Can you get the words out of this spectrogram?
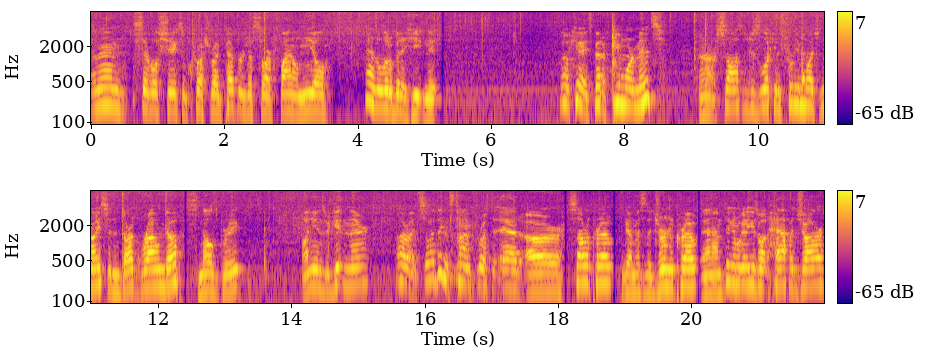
And then several shakes of crushed red pepper just so our final meal has a little bit of heat in it. Okay, it's been a few more minutes. And our sausage is looking pretty much nice and dark browned up. Smells great. Onions are getting there. Alright, so I think it's time for us to add our sauerkraut. Again, this is a German kraut. And I'm thinking we're going to use about half a jar.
